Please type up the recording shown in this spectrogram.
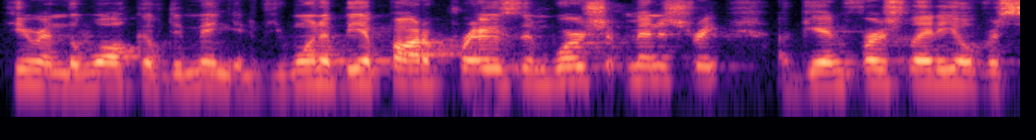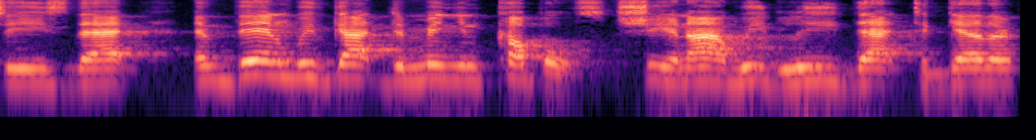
here in the Walk of Dominion. If you want to be a part of praise and worship ministry, again, First Lady oversees that. And then we've got Dominion couples. She and I, we lead that together.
